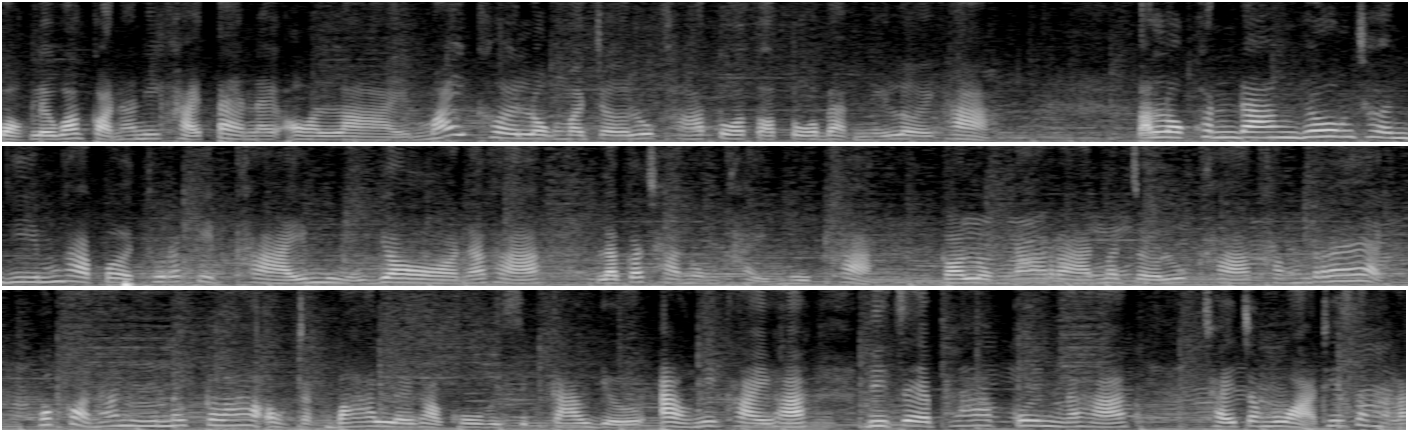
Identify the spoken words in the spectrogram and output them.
บอกเลยว่าก่อนหน้านี้ขายแต่ในออนไลน์ ไม่เคยลงมาเจอลูกค้าตัวต่อตัวแบบนี้เลยค่ะ ตลกคนดังโย่งเชิญยิ้มค่ะ เปิดธุรกิจขายหมูยอนะคะ แล้วก็ชานมไข่มุกค่ะ ก็ลงหน้าร้านมาเจอลูกค้าครั้งแรก เพราะก่อนหน้านี้ไม่กล้าออกจากบ้านเลยค่ะโควิด -19 เยอะอ้าวนี่ใครคะดีเจพลากุ้งนะคะ ใช้จังหวะที่สถาน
